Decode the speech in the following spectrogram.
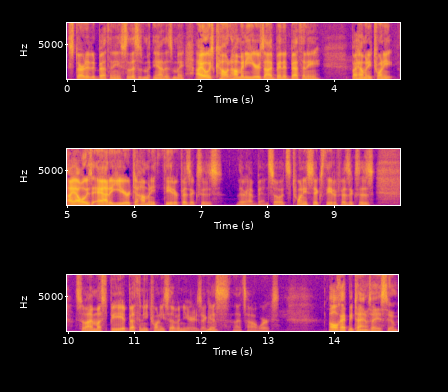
started at Bethany. So this is my, yeah, this is my. I always count how many years I've been at Bethany by how many twenty. I always add a year to how many theater physicses there have been. So it's twenty six theater physicses. So I must be at Bethany twenty seven years. I hmm. guess that's how it works. All happy times, I assume.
